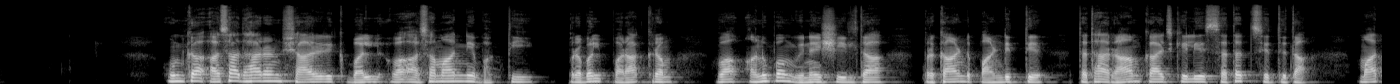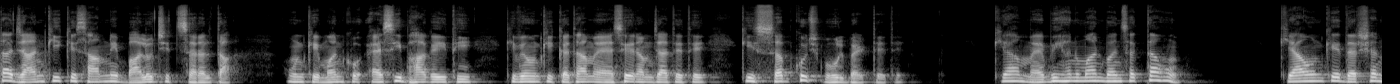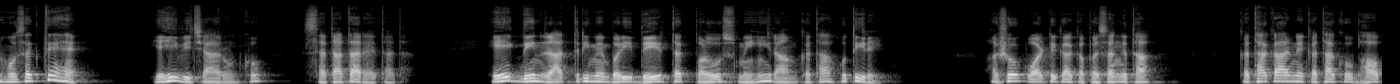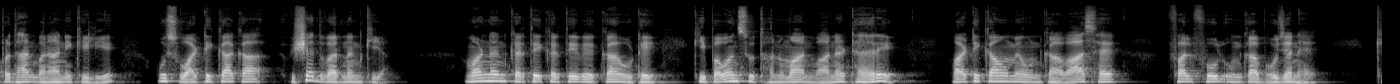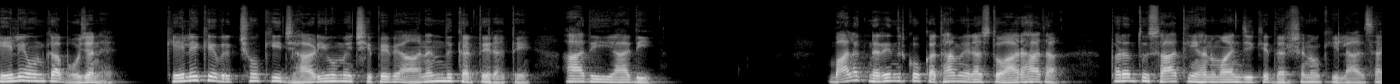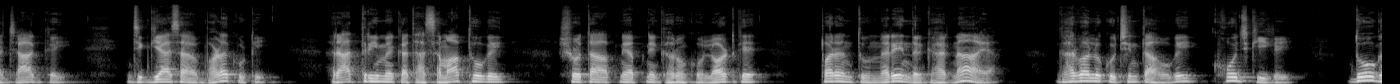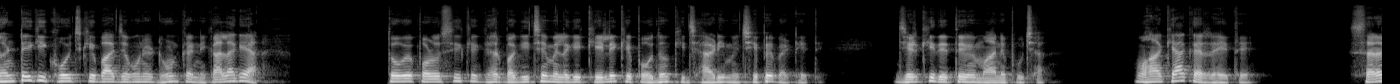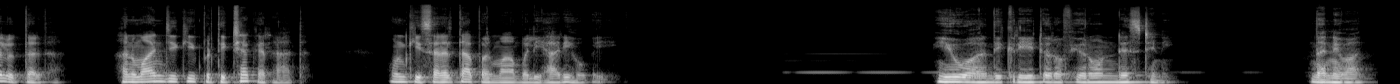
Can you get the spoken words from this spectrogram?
उनका असाधारण शारीरिक बल व असामान्य भक्ति, प्रबल पराक्रम व अनुपम विनयशीलता, प्रकांड पांडित्य तथा रामकाज के लिए सतत सिद्धता, माता जानकी के सामने बालोचित सरलता, उनके मन को ऐसी भा गई थी कि वे उनकी कथा में ऐसे रम जाते थे कि सब कुछ भूल बैठते थे। क्या मैं भी हनुमान बन सकता हूँ? क्या उनके दर्शन हो सकते हैं? यही विचार उनको सताता रहता था। एक दिन रात्रि में बड़ी देर तक पड़ोस में ही रामकथा होती रही। अशोक वाटिका का प्रसंग था। कथाकार ने कथा को भाव प्रधान बनाने के लिए उस वाटिका का विशद वर्णन किया। वर्णन करते करते वे कह उठे कि पवन सुत हनुमान वानर ठहरे। वाटिकाओं में उनका वास है फल फूल उनका भोजन है, केले उनका भोजन है। केले के वृक्षों की झाड़ियों में छिपे हुए आनंद करते रहते। आदि आदि। बालक नरेंद्र को कथा में रस तो आ रहा था, परंतु साथ ही हनुमान जी के दर्शनों की लालसा जाग गई। जिज्ञासा भड़क उठी। रात्रि में कथा समाप्त हो गई। श्रोता अपने अपने घरों को लौट गए, परंतु नरेंद्र घर ना आया। घर वालों को चिंता हो गई, खोज की गई। दो घंटे की खोज के बाद जब उन्हें ढूंढ कर निकाला गया तो वे पड़ोसी के घर बगीचे में लगे केले के पौधों की झाड़ी में छिपे बैठे थे। झिड़की देते हुए माँ ने पूछा, वहाँ क्या कर रहे थे? सरल उत्तर था, हनुमान जी की प्रतीक्षा कर रहा था। उनकी सरलता पर माँ बलिहारी हो गई। You are the creator of your own destiny धन्यवाद।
